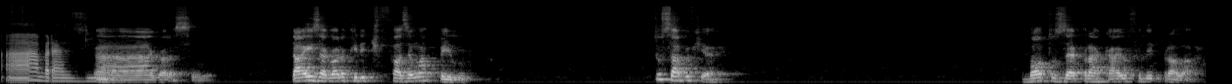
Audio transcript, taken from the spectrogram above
Ah, Brasil. Ah, agora sim. Thaís, agora eu queria te fazer um apelo. Tu sabe o que é? Bota o Zé pra cá e o Felipe pra lá.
